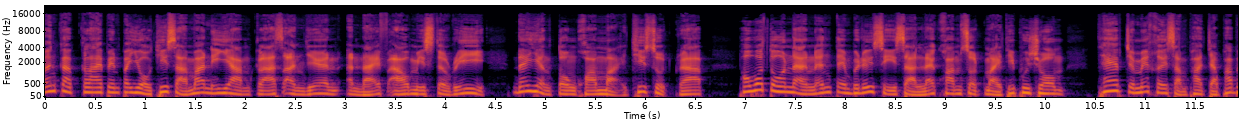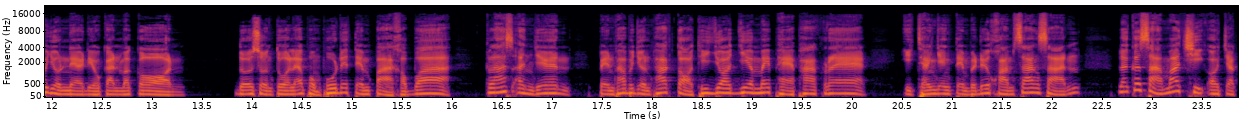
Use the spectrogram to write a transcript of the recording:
มันกลับกลายเป็นประโยคที่สามารถนิยาม Glass Onion A Knife Out Mystery ได้อย่างตรงความหมายที่สุดครับ ราะว่าตัวหนังนั้นเต็มไปด้วยสีสันและความสดใหม่ที่ผู้ชม แทบจะไม่เคยสัมผัสจากภาพยนตร์แนวเดียวกันมาก่อน โดยส่วนตัวแล้วผมพูดได้เต็มปากครับว่า Glass Onion เป็นภาพยนตร์ภาคต่อที่ยอดเยี่ยมไม่แพ้ภาคแรก อีกทั้งยังเต็มไปด้วยความสร้างสรรค์ และก็สามารถฉีกออกจาก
